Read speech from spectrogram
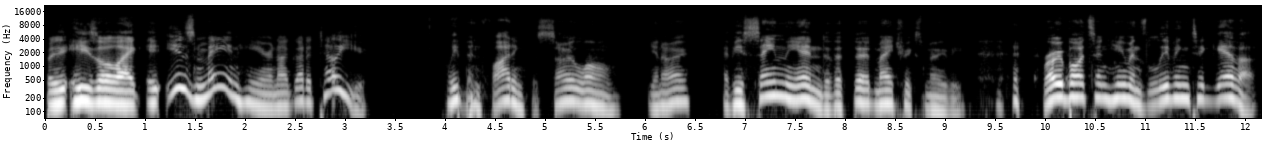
But he's all like, it is me in here, and I got to tell you, we've been fighting for so long, you know? Have you seen the end of the third Matrix movie? Robots and humans living together.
